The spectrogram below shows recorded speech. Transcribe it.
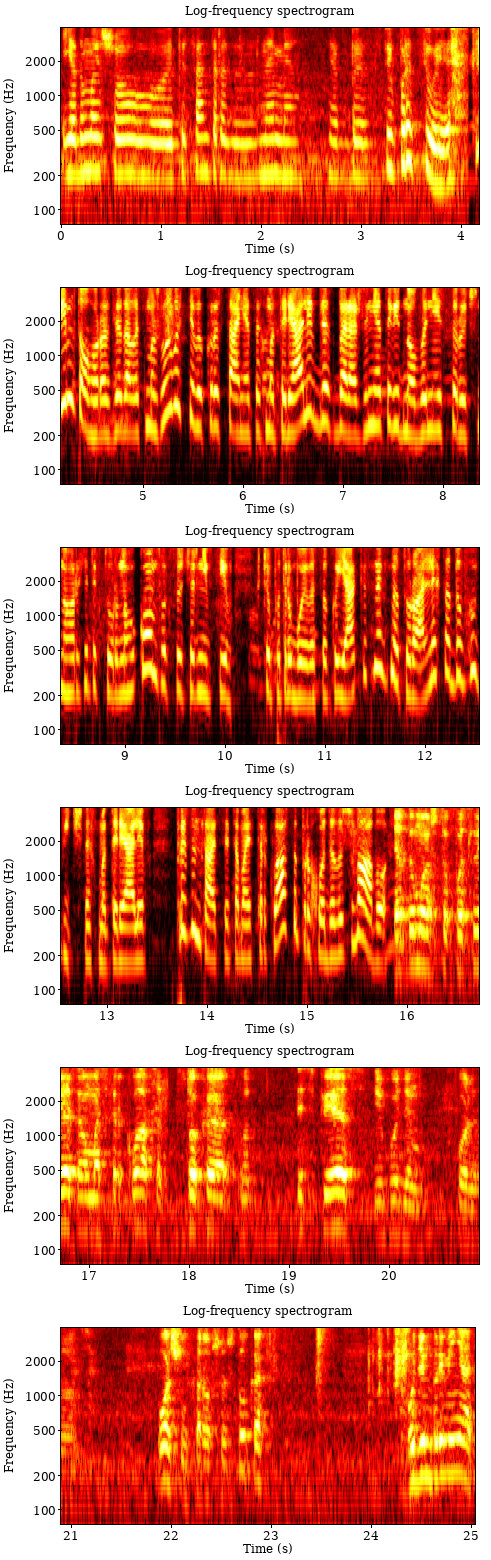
І Я думаю, що епіцентр з ними якби співпрацює. Крім того, розглядались можливості використання цих матеріалів для збереження та відновлення історичного архітектурного комплексу Чернівців, що потребує високоякісних, натуральних та довговічних матеріалів. Презентації та майстер-класи проходили жваво. Я думаю, что после этого мастер-класса только вот SPS и будем пользоваться. Очень хорошая штука. Будем применять.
